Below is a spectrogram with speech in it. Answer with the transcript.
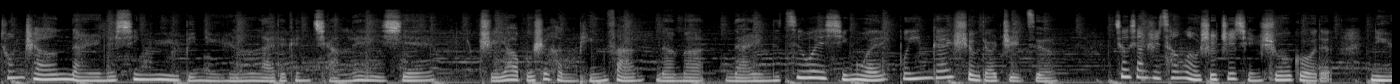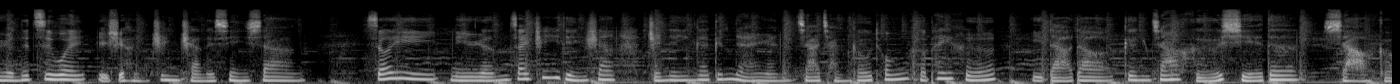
通常男人的性欲比女人来的更强烈一些，只要不是很频繁，那么男人的自慰行为不应该受到指责。就像是苍老师之前说过的，女人的自慰也是很正常的现象。所以，女人在这一点上真的应该跟男人加强沟通和配合，以达到更加和谐的效果。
